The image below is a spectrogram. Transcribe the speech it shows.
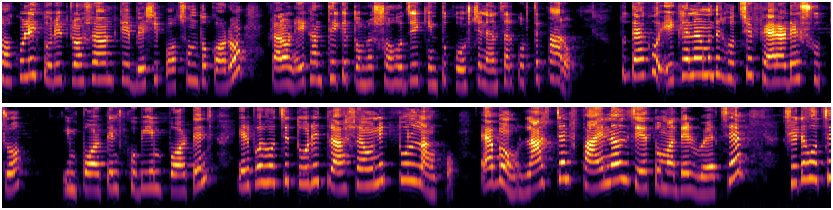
সকলেই তড়িৎ রসায়নকে বেশি পছন্দ করো, কারণ এখান থেকে তোমরা সহজেই কিন্তু কোশ্চেন অ্যান্সার করতে পারো। তো দেখো, এখানে আমাদের হচ্ছে ফ্যারাডের সূত্র। ইম্পর্টেন্ট খুবই ইম্পর্টেন্ট এরপর হচ্ছে তড়িৎ রাসায়নিক তুলনাঙ্ক এবং লাস্ট অ্যান্ড ফাইনাল যে তোমাদের রয়েছে, সেটা হচ্ছে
